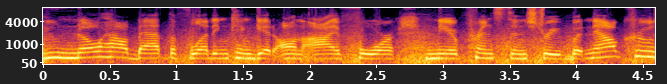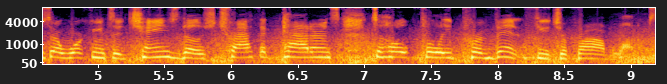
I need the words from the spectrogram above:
you know how bad the flooding can get on I-4 near Princeton Street. But now crews are working to change those traffic patterns to hopefully prevent future problems.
